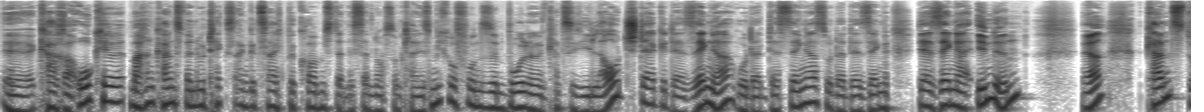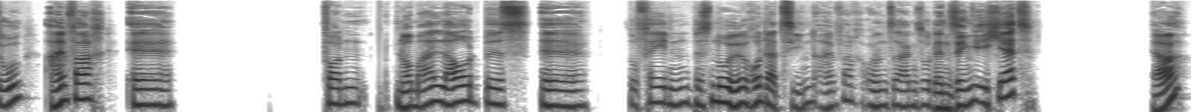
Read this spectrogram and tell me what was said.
äh, Karaoke machen kannst, wenn du Text angezeigt bekommst. Dann ist dann noch so ein kleines Mikrofonsymbol und dann kannst du die Lautstärke der Sänger oder des Sängers oder der Sänger, der SängerInnen, ja, kannst du einfach äh, von normal laut bis äh, so faden bis null runterziehen einfach und sagen so, dann singe ich jetzt. Ja,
